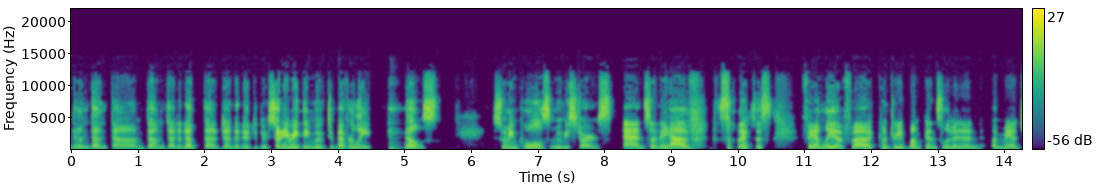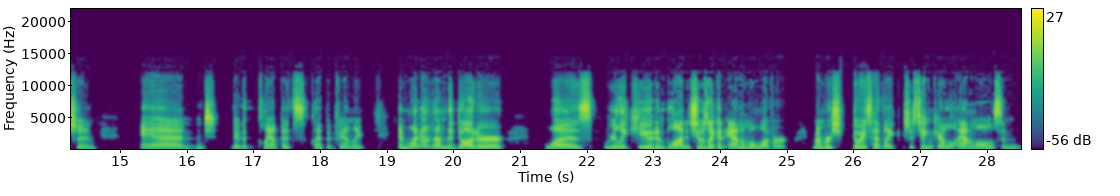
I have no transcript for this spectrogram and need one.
dun dun dum dum dun dun dun dun dun dun dun. So at any rate, they moved to Beverly Hills, swimming pools, movie stars, and so they have. So there's this family of uh, country bumpkins living in a mansion, and they're the Clampetts, Clampett family. And one of them, the daughter, was really cute and blonde, and she was like an animal lover. Remember, she always had like she was taking care of little animals and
